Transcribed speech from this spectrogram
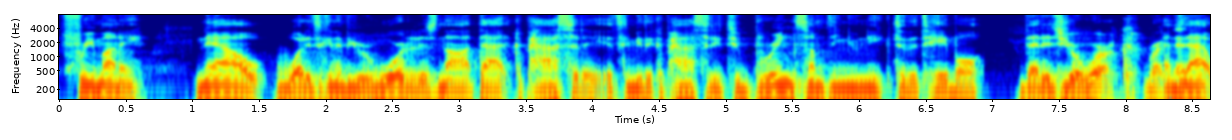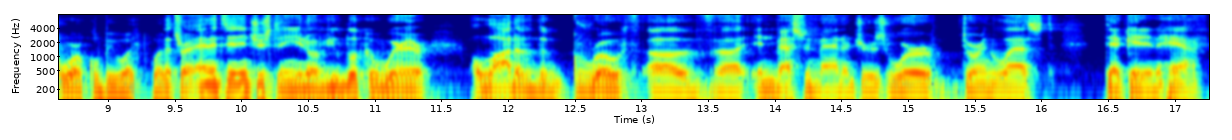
free money, now what is going to be rewarded is not that capacity. It's going to be the capacity to bring something unique to the table that is your work. Right. And, And- that work will be what, what That's right. And it's interesting, you know, if you look at where a lot of the growth of uh, investment managers were during the last decade and a half,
